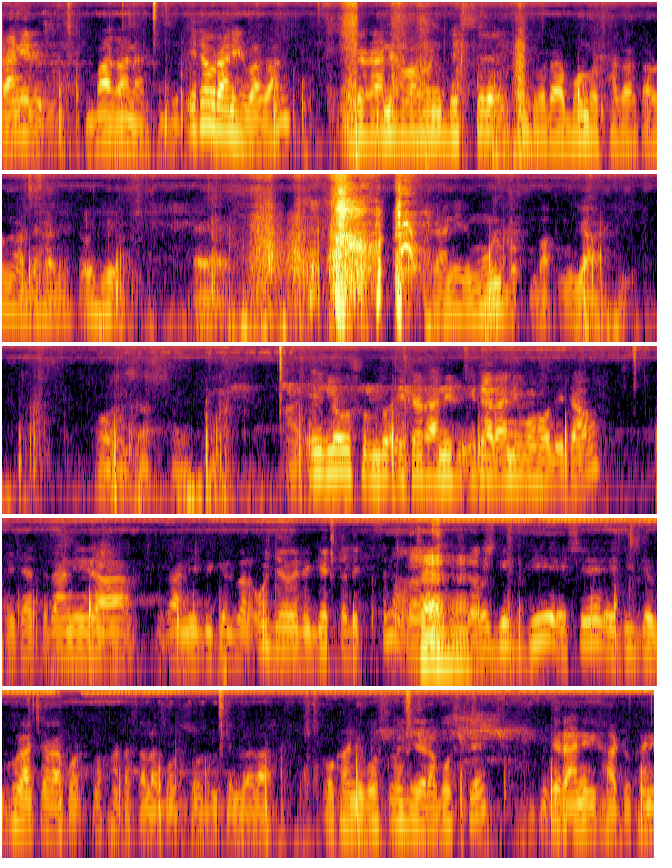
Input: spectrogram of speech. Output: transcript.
রানীর বাগান আর কি। এটাও রানীর বাগান। ওটা রানীর বাগান দেখছে কিন্তু ওটা বন্ধ থাকার কারণে আর দেখা যাচ্ছে ওই যে রানীর মূল ইয়া আর কি। আর এগুলোও সুন্দর এটা রানীর এটা রানী মহল এটাও। এটা হচ্ছে রানীরা রানী বিকেলবেলা ওই যে ওই গেটটা দেখছে না? হ্যাঁ, হ্যাঁ। ওই গেট দিয়ে এসে এদিকে ঘোরাচড়া করতো হাঁটাচলা করতো বিকেলবেলা। ওখানে বসে ওই যে যারা বসছে ওটা রানীর ঘাট ওখানে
